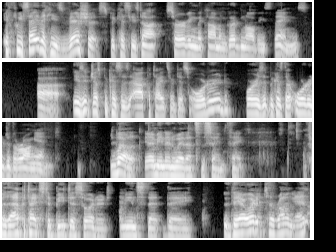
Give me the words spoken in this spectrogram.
if we say that he's vicious because he's not serving the common good and all these things, uh, is it just because his appetites are disordered, or is it because they're ordered to the wrong end? Well, I mean, in a way, that's the same thing. For the appetites to be disordered means that they they are ordered to the wrong end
